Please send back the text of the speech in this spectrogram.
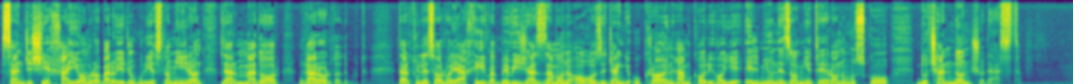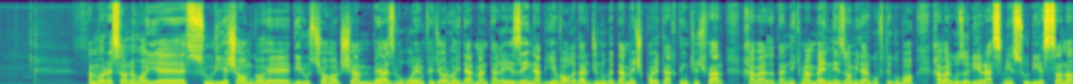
سنجشی خیام را برای جمهوری اسلامی ایران در مدار قرار داده بود. در طول سالهای اخیر و به ویژه از زمان آغاز جنگ اوکراین همکاری های علمی و نظامی تهران و مسکو دوچندان شده است. اما رسانه های سوریه شامگاه دیروز چهارشنبه از وقوع انفجارهایی در منطقه زینبیه واقع در جنوب دمشق پایتخت این کشور خبر دادند. یک منبع نظامی در گفتگو با خبرگزاری رسمی سوریه سانا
